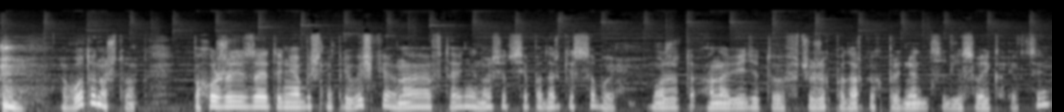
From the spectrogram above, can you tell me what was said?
вот оно что. Похоже, из-за этой необычной привычки она втайне носит все подарки с собой. Может, она видит в чужих подарках предмет для своей коллекции?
